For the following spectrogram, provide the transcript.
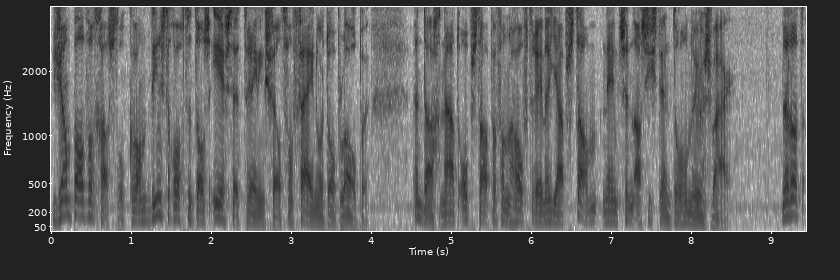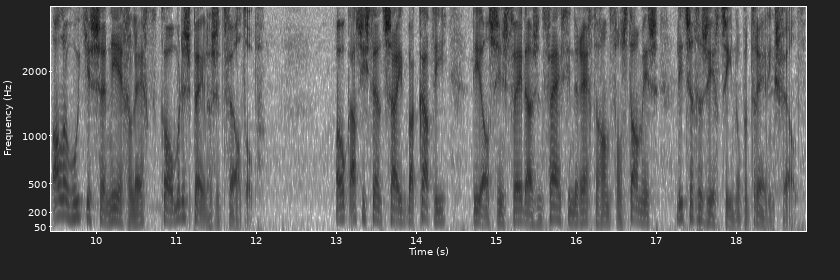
Jean-Paul van Gastel kwam dinsdagochtend als eerste het trainingsveld van Feyenoord oplopen. Een dag na het opstappen van hoofdtrainer Jaap Stam neemt zijn assistent de honneurs waar. Nadat alle hoedjes zijn neergelegd, komen de spelers het veld op. Ook assistent Said Bakati, die al sinds 2015 de rechterhand van Stam is, liet zijn gezicht zien op het trainingsveld.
